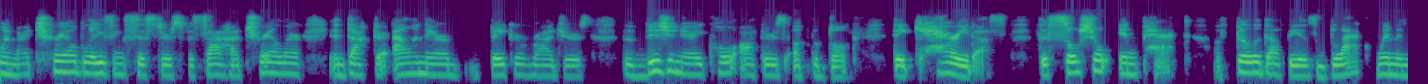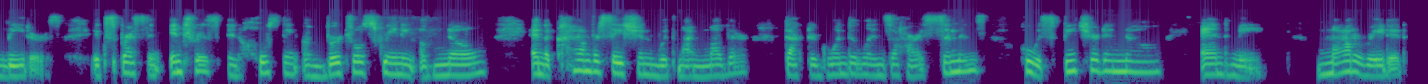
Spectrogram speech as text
when my trailblazing sisters, Fasaha Traylor and Dr. Allener Baker Rogers, the visionary co authors of the book, they carried us the social impact of Philadelphia's Black women leaders expressed an interest in hosting a virtual screening of No and a conversation with my mother, Dr. Gwendolyn Zoharah Simmons, who is featured in No, and me, moderated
